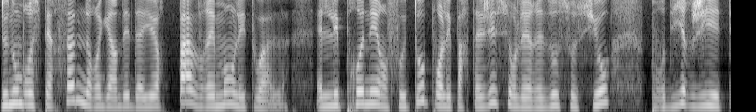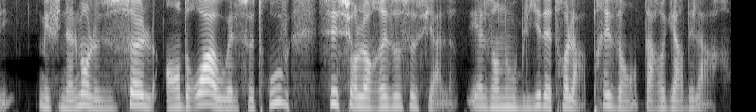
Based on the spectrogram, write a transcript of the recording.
De nombreuses personnes ne regardaient d'ailleurs pas vraiment les toiles. Elles les prenaient en photo pour les partager sur les réseaux sociaux pour dire j'y étais. Mais finalement, le seul endroit où elles se trouvent, c'est sur leur réseau social. Et elles en ont oublié d'être là, présentes, à regarder l'art.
